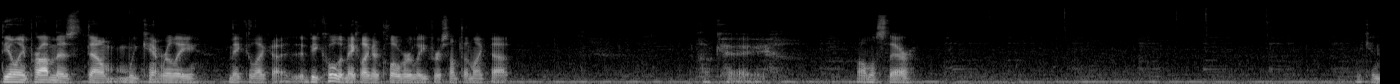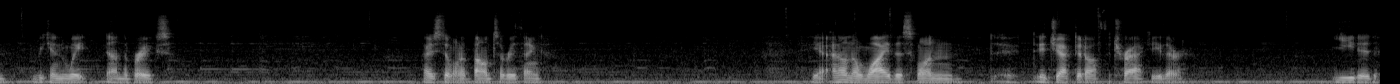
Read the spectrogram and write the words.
The only problem is down we can't really make like a it'd be cool to make like a clover leaf or something like that. Okay. Almost there. We can we can wait on the brakes. I just don't want to bounce everything. Yeah, I don't know why this one ejected off the track either. Yeeted.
